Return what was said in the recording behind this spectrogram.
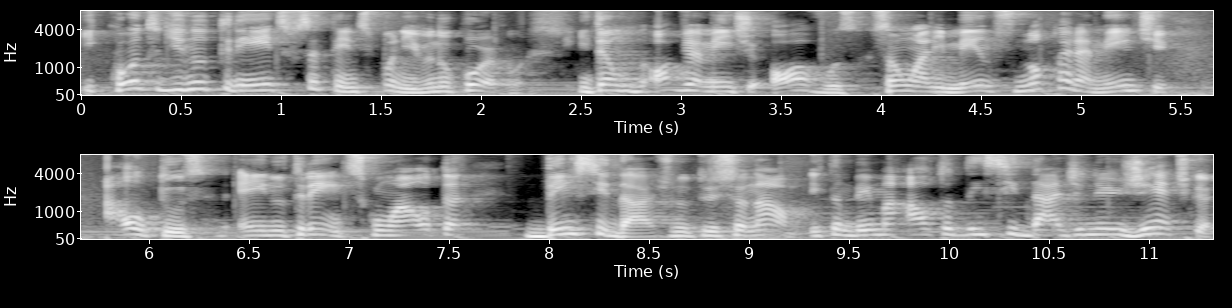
e quanto de nutrientes você tem disponível no corpo. Então, obviamente, ovos são alimentos notoriamente altos em nutrientes, com alta densidade nutricional e também uma alta densidade energética.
